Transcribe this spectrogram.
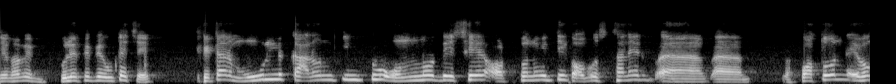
যেভাবে ফুলে ফেপে উঠেছে, সেটার মূল কারণ কিন্তু অন্য দেশের অর্থনৈতিক অবস্থানের পতন এবং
